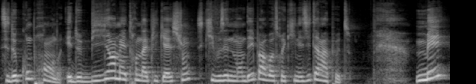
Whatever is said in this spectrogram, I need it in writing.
c'est de comprendre et de bien mettre en application ce qui vous est demandé par votre kinésithérapeute. Mais,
